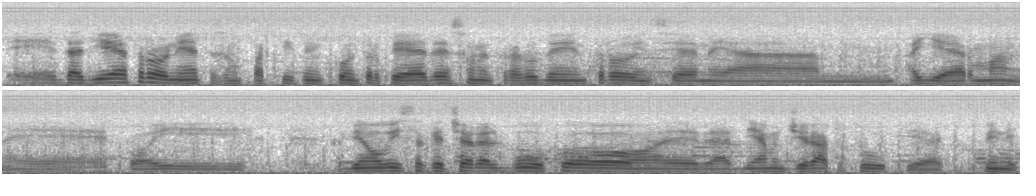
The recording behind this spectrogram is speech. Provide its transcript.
e da dietro niente sono partito in contropiede, sono entrato dentro insieme a, mh, a Yerman e poi abbiamo visto che c'era il buco e abbiamo girato tutti, ecco. quindi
